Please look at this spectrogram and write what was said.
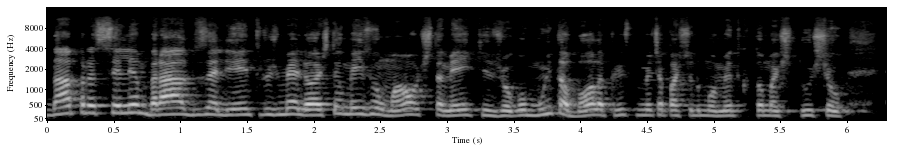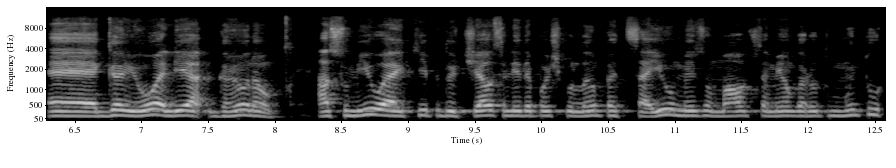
dá para ser lembrados ali entre os melhores. Tem o Mason Mount também, que jogou muita bola, principalmente a partir do momento que o Thomas Tuchel é, ganhou ali, ganhou não, assumiu a equipe do Chelsea ali depois que o Lampard saiu. O Mason Mount também é um garoto muito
